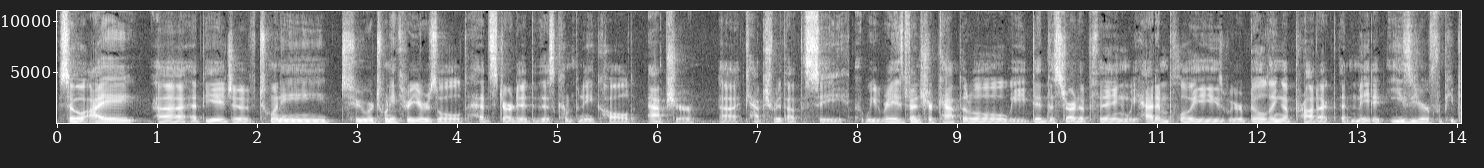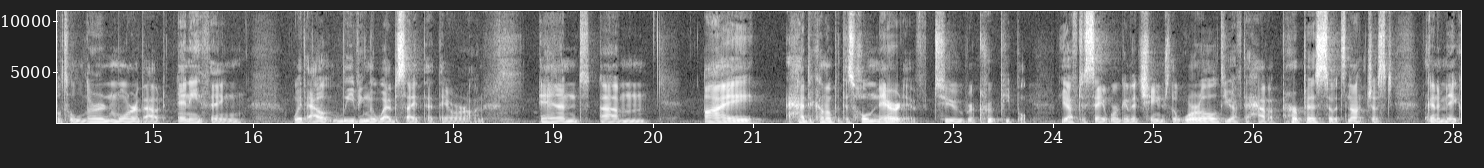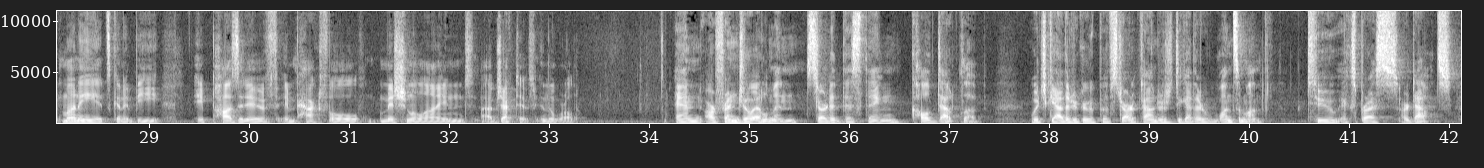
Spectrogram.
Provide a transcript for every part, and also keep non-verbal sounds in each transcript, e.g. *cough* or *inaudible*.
So I, uh, at the age of 22 or 23 years old, had started this company called Apture, uh, Capture Without the C. We raised venture capital, we did the startup thing, we had employees, we were building a product that made it easier for people to learn more about anything without leaving the website that they were on. And um, I had to come up with this whole narrative to recruit people. You have to say, we're going to change the world. You have to have a purpose. So it's not just going to make money, it's going to be a positive, impactful, mission aligned objective in the world. And our friend Joe Edelman started this thing called Doubt Club, which gathered a group of startup founders together once a month to express our doubts.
